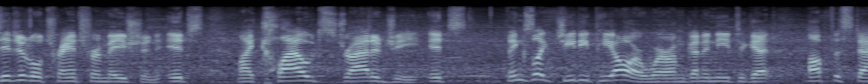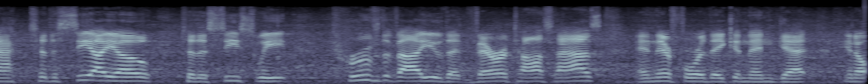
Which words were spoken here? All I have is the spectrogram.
digital transformation, it's my cloud strategy, it's things like GDPR where I'm going to need to get up the stack to the CIO, to the C-suite, prove the value that Veritas has, and therefore they can then get you know,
